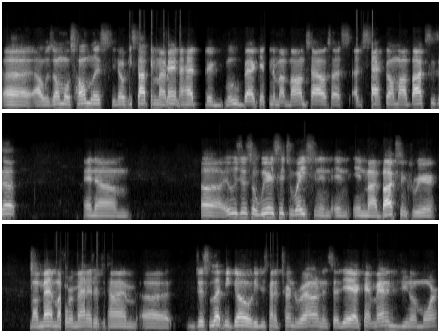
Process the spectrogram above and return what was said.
Uh, I was almost homeless. You know, he stopped paying my rent. I had to move back into my mom's house. I, I stacked all my boxes up, and um, uh, it was just a weird situation in, in, in my boxing career. My man, my former manager at the time, uh, just let me go. He just kind of turned around and said, "Yeah, I can't manage you no more."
